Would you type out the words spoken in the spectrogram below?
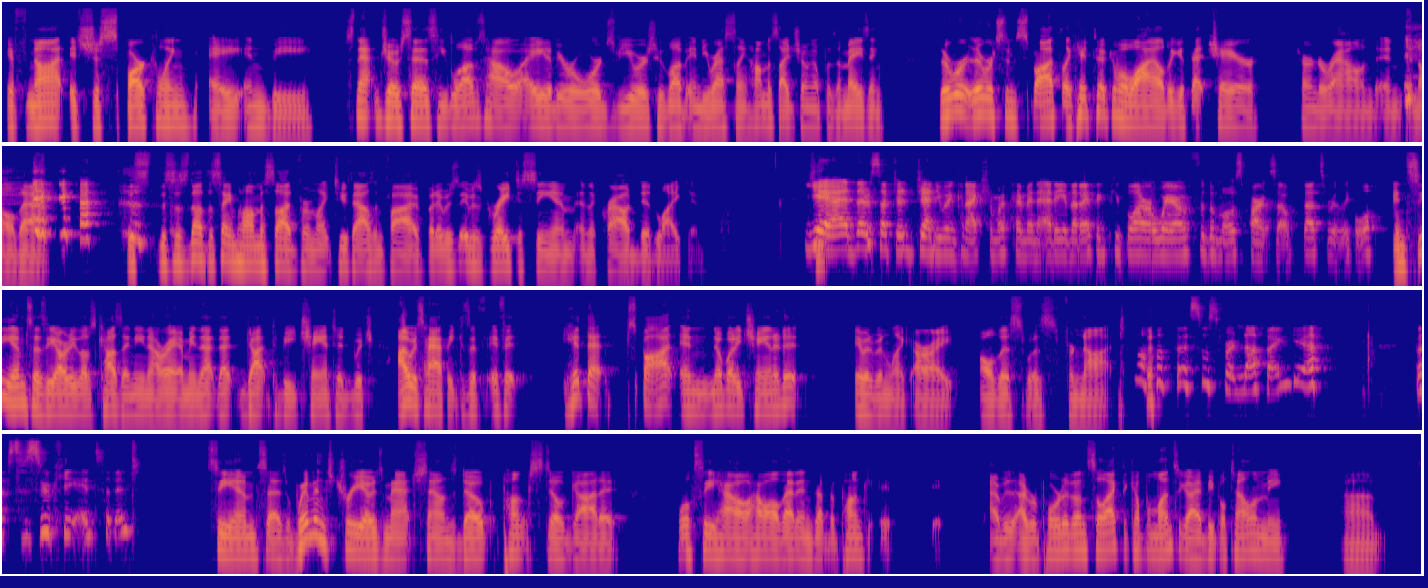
If not, it's just sparkling A and B. Snap Joe says he loves how AEW rewards viewers who love indie wrestling. Homicide showing up was amazing. There were there were some spots like it took him a while to get that chair turned around and and all that. this this is not the same homicide from like 2005, but it was it was great to see him and the crowd did like him. Yeah, there's such a genuine connection with him and Eddie that I think people are aware of for the most part. So that's really cool. And CM says he already loves Kaze ni I mean that that got to be chanted, which I was happy because if if it hit that spot and nobody chanted it, it would have been like, all right, all this was for naught. Oh, this was for nothing. Yeah. The Suzuki incident. CM says women's trios match sounds dope. Punk still got it. We'll see how how all that ends up. But Punk, I was I reported on Select a couple months ago. I had people telling me, uh,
